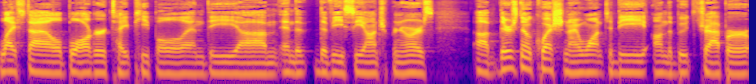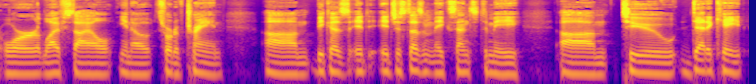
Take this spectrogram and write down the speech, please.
lifestyle blogger type people and the um and the the VC entrepreneurs, uh, there's no question I want to be on the bootstrapper or lifestyle, you know, sort of train. Um, because it it just doesn't make sense to me um, to dedicate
